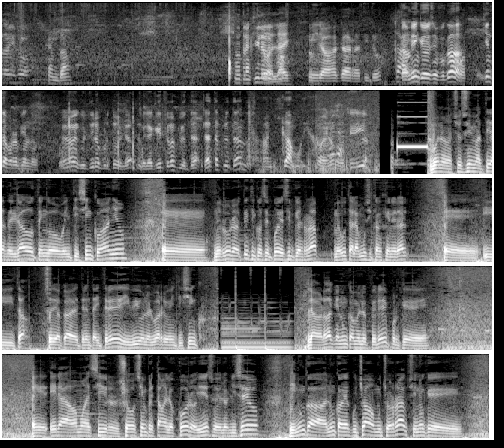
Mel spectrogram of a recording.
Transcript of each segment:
anda, viejo? ¿Qué anda? ¿Todo tranquilo? Hola. Mira, acá ratito. ¿También quedó desenfocada? ¿Quién está rompiendo? No, no, hay cultura por todos lados. Mira que esto va a explotar. Ya está explotando. Arrancamos, hijo. Bueno, como usted diga. Bueno, yo soy Matías Delgado, tengo 25 años. Eh, mi rubro artístico se puede decir que es rap, me gusta la música en general. eh, y ta, soy de acá de 33 y vivo en el barrio 25. La verdad que nunca me lo esperé porque eh, era, vamos a decir, yo siempre estaba en los coros y eso de los liceos y nunca, nunca había escuchado mucho rap, sino que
